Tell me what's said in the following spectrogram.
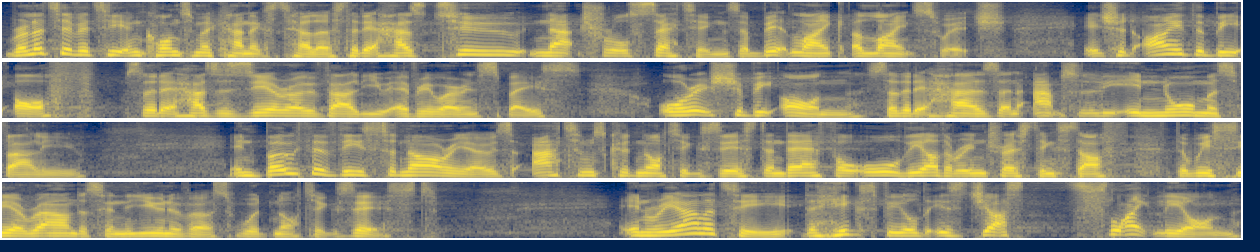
Relativity and quantum mechanics tell us that it has two natural settings, a bit like a light switch. It should either be off, so that it has a zero value everywhere in space, or it should be on, so that it has an absolutely enormous value. In both of these scenarios, atoms could not exist, and therefore all the other interesting stuff that we see around us in the universe would not exist. In reality, the Higgs field is just slightly on,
